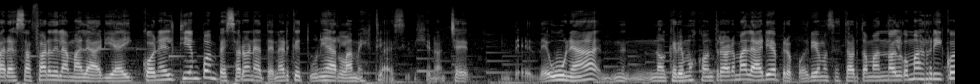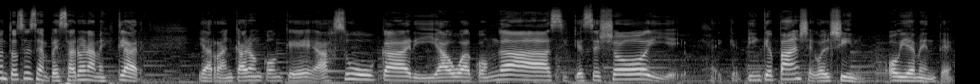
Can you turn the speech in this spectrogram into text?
para zafar de la malaria y con el tiempo empezaron a tener que tunear la mezcla. Y dijeron, che, de, una, no queremos contraer malaria, pero podríamos estar tomando algo más rico. Entonces empezaron a mezclar. Y arrancaron con que azúcar y agua con gas y qué sé yo. Y, y que pin que pan llegó el gin, obviamente.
